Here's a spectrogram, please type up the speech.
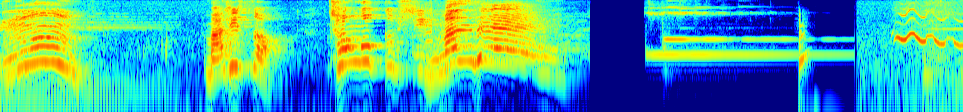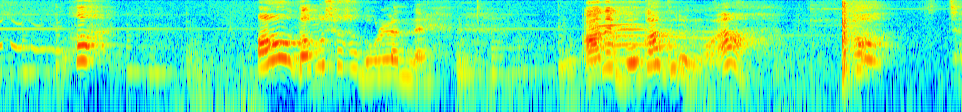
음 맛있어. 천국 급식 만세. 어, 아우 너무 쉬어서 놀랬네. 안에 뭐가 들은 거야? 어, 진짜.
